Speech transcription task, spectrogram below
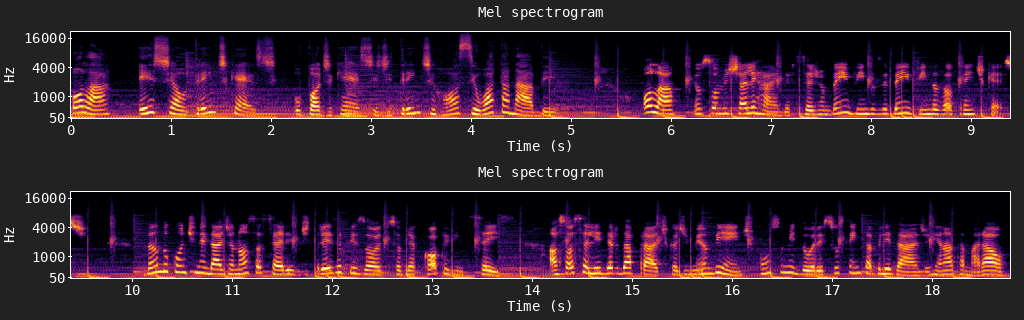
Olá, este é o Trendcast, o podcast de Trent Rossi Watanabe. Olá, eu sou Michelle Heider. Sejam bem-vindos e bem-vindas ao Trendcast. Dando continuidade à nossa série de três episódios sobre a COP26, a sócia líder da prática de meio ambiente, consumidor e sustentabilidade, Renata Amaral,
